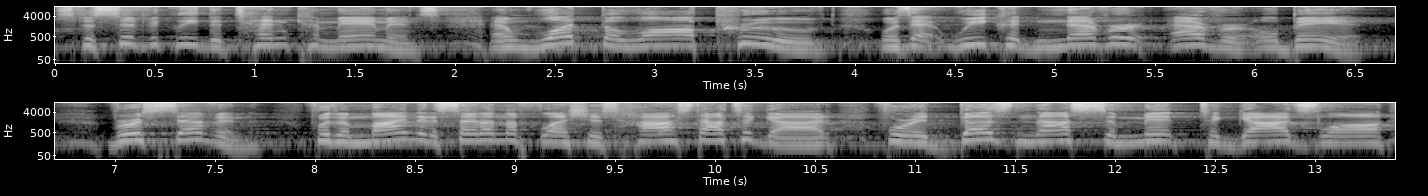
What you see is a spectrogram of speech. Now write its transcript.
specifically the Ten Commandments. And what the law proved was that we could never, ever obey it. Verse 7 For the mind that is set on the flesh is hostile to God, for it does not submit to God's law.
